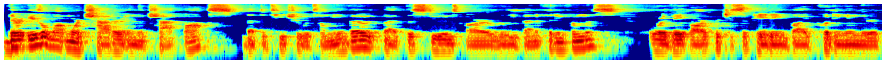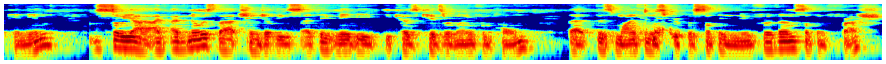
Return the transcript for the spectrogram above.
there is a lot more chatter in the chat box that the teacher would tell me about that the students are really benefiting from this or they are participating by putting in their opinion. So yeah, I've, I've noticed that change at least. I think maybe because kids are learning from home, that this mindfulness group was something new for them, something fresh.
